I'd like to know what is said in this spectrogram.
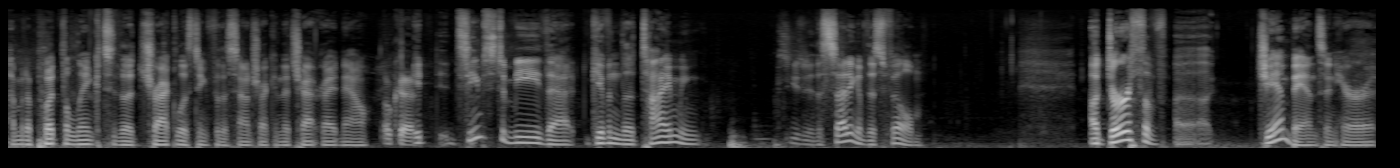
I'm gonna put the link to the track listing for the soundtrack in the chat right now. Okay. It, it seems to me that given the timing, excuse me, the setting of this film, a dearth of uh, jam bands in here,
